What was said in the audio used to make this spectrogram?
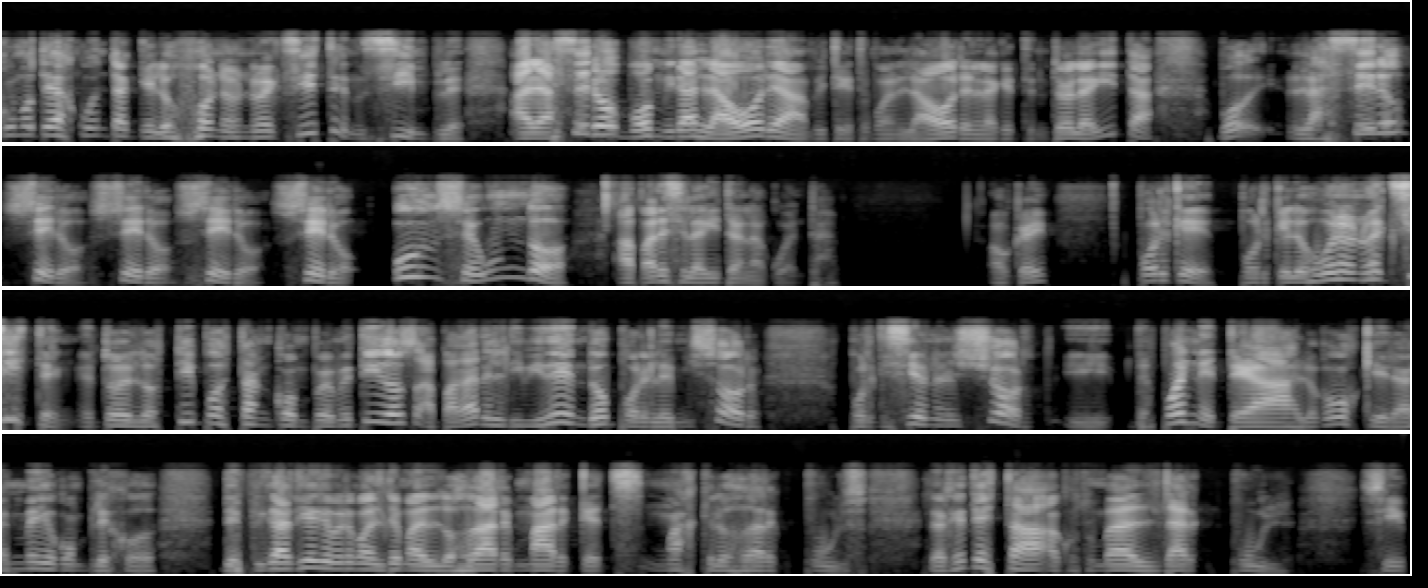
¿Cómo te das cuenta que los bonos no existen? Simple. A las cero vos mirás la hora, viste que te ponen la hora en la que te entró la guita, vos, la 0, 0, 0, 0, 0, un segundo, aparece la guita en la cuenta. ¿Ok? ¿Por qué? Porque los bonos no existen. Entonces los tipos están comprometidos a pagar el dividendo por el emisor, porque hicieron el short. Y después neteás, lo que vos quieras. Es medio complejo de explicar. Tiene que ver con el tema de los dark markets más que los dark pools. La gente está acostumbrada al dark pool. ¿sí?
